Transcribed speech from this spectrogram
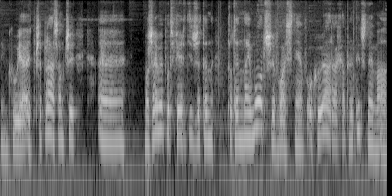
Dziękuję. E, Przepraszam, czy e, możemy potwierdzić, że ten, to ten najmłodszy właśnie w okularach atletyczny ma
